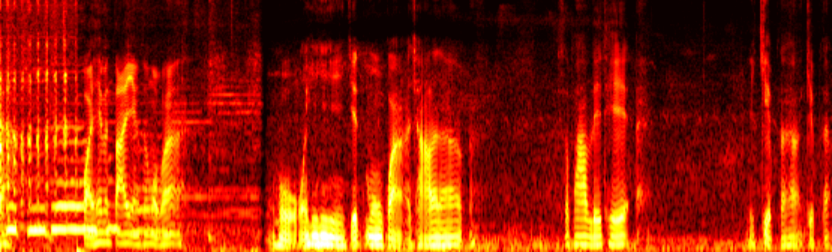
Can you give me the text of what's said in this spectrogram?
ตายแล้วปล่อยให้มันตายอย่างสงบฮะ โอ้โหเจ็ดโมงกว่าเช้าแล้วนะครับ สภาพเละเทะ นี่เก็บแล้วฮะ เก็บแล้ว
